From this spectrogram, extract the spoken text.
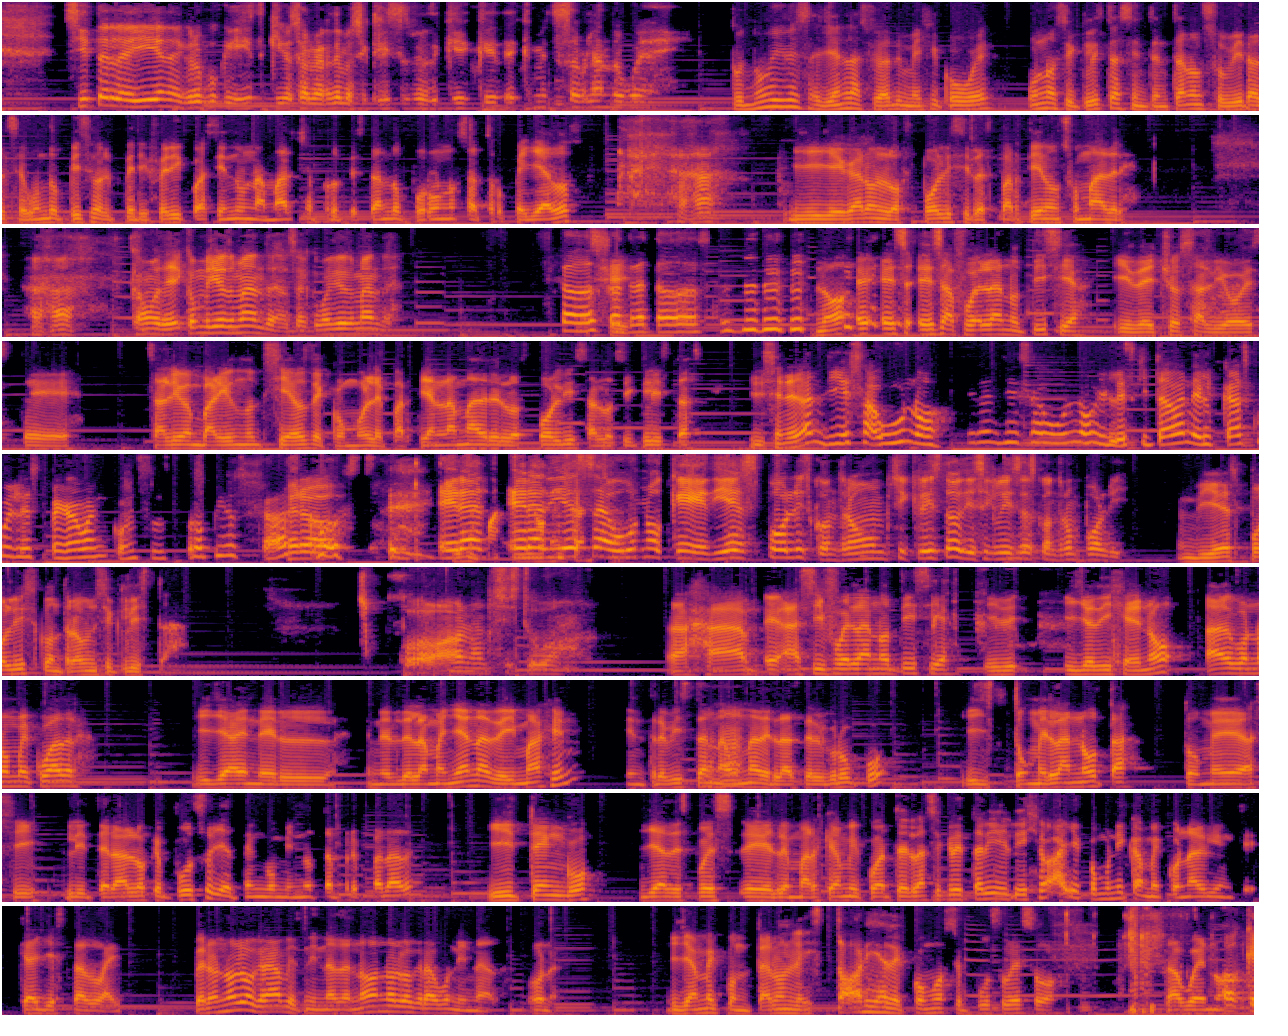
sí te leí en el grupo que dijiste que ibas a hablar de los ciclistas, pero ¿de qué, qué- de qué me estás hablando, güey? Pues no vives allá en la Ciudad de México, güey. Unos ciclistas intentaron subir al segundo piso del periférico haciendo una marcha protestando por unos atropellados Ajá, y llegaron los polis y les partieron su madre. ajá. Como, de, como Dios manda, o sea, como Dios manda. Todos Sí. contra todos. No, e- es- esa fue la noticia y de hecho salió este salió en varios noticieros de cómo le partían la madre los polis a los ciclistas y dicen eran 10 a 1, eran 10 a 1 y les quitaban el casco y les pegaban con sus propios cascos. Pero, ¿Era, era 10 a 1 que 10 polis contra un ciclista o 10 ciclistas contra un poli? 10 polis contra un ciclista. Oh, no, pues sí estuvo. Ajá, eh, así fue la noticia. Y, y yo dije, no, algo no me cuadra. Y ya en el, en el de la mañana de imagen, entrevistan a una de las del grupo y tomé la nota. Tomé así, literal lo que puso, ya tengo mi nota preparada. Y tengo, ya después eh, le marqué a mi cuate de la secretaría y le dije, oye, comunícame con alguien que, que haya estado ahí. Pero no lo grabes ni nada, no, no lo grabo ni nada. Ahora. Y ya me contaron la historia de cómo se puso eso. Está bueno. Ok,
